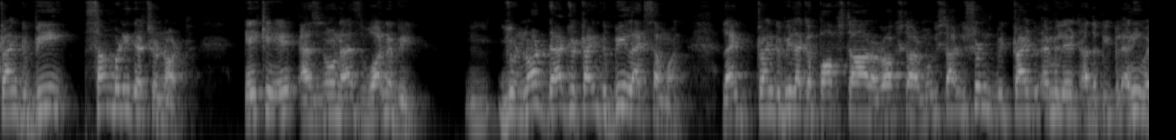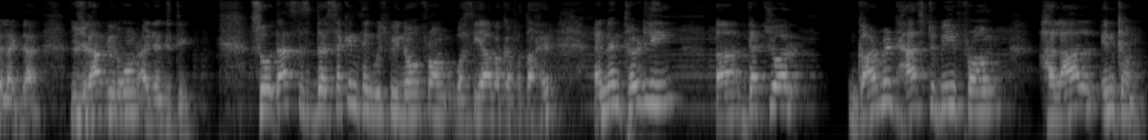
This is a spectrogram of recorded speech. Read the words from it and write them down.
trying to be somebody that you're not, aka as known as wannabe. You're not that, you're trying to be like someone, like trying to be like a pop star, a rock star, movie star. You shouldn't be trying to emulate other people anyway like that. You should have your own identity. So that's the second thing which we know from wasiyabaka fatahir. And then thirdly, uh, that your garment has to be from halal income.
